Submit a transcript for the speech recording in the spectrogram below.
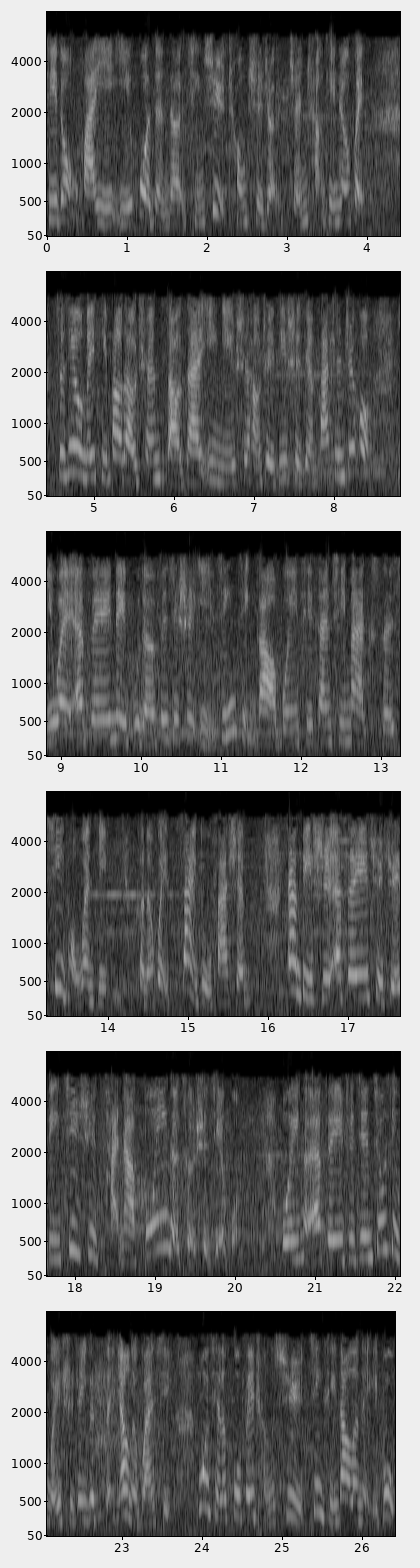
激动、怀疑、疑惑等的情绪充斥着整场听证会。此前有媒体报道称，早在印尼失航坠机事件发生之后，一位 FAA 内部的分析师已经警告波音737 MAX 的系统问题可能会再度发生，但彼时 FAA 却决定继续采纳波音的测试结果。波音和 FAA 之间究竟维持着一个怎样的关系？目前的复飞程序进行到了哪一步？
